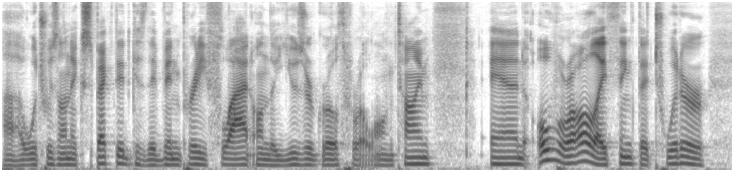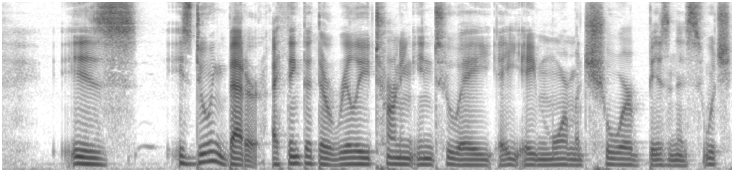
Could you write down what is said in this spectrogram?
uh, which was unexpected because they've been pretty flat on the user growth for a long time. And overall, I think that Twitter is is doing better. I think that they're really turning into a, a, a more mature business, which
